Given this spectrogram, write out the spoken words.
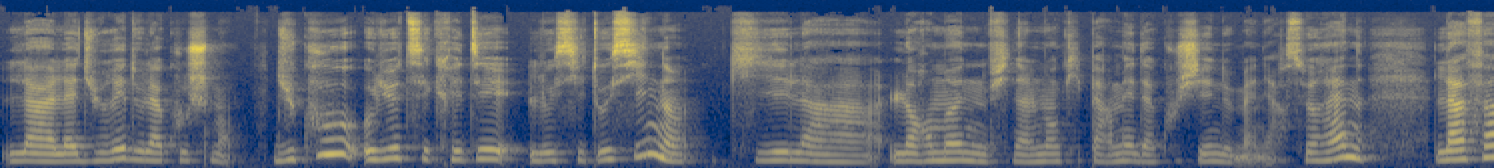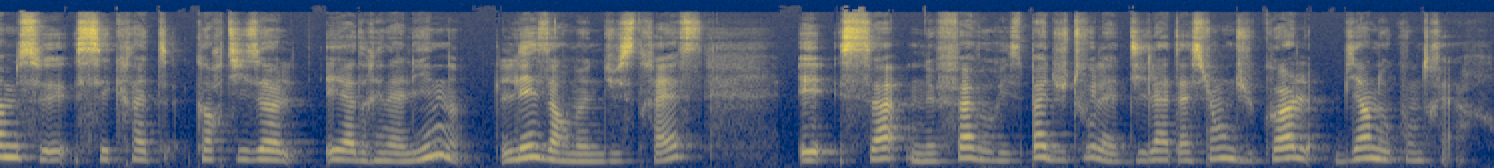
la, la durée de l'accouchement. Du coup, au lieu de sécréter l'ocytocine, qui est l'hormone finalement qui permet d'accoucher de manière sereine, la femme sécrète cortisol et adrénaline, les hormones du stress, et ça ne favorise pas du tout la dilatation du col, bien au contraire.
